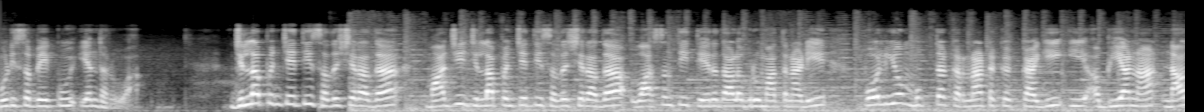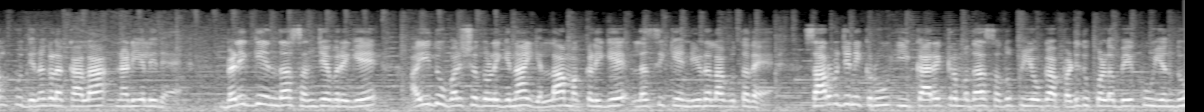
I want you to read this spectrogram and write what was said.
ಮೂಡಿಸಬೇಕು ಎಂದರು. ಜಿಲ್ಲಾ ಪಂಚಾಯಿತಿ ಸದಸ್ಯರಾದ, ಮಾಜಿ ಜಿಲ್ಲಾ ಪಂಚಾಯಿತಿ ಸದಸ್ಯರಾದ ವಾಸಂತಿ ತೇರದಾಳ್ ಅವರು ಮಾತನಾಡಿ, ಪೋಲಿಯೋ ಮುಕ್ತ ಕರ್ನಾಟಕಕ್ಕಾಗಿ ಈ ಅಭಿಯಾನ ನಾಲ್ಕು ದಿನಗಳ ಕಾಲ ನಡೆಯಲಿದೆ. ಬೆಳಿಗ್ಗೆಯಿಂದ ಸಂಜೆವರೆಗೆ ಐದು ವರ್ಷದೊಳಗಿನ ಎಲ್ಲ ಮಕ್ಕಳಿಗೆ ಲಸಿಕೆ ನೀಡಲಾಗುತ್ತದೆ. ಸಾರ್ವಜನಿಕರು ಈ ಕಾರ್ಯಕ್ರಮದ ಸದುಪಯೋಗ ಪಡೆದುಕೊಳ್ಳಬೇಕು ಎಂದು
